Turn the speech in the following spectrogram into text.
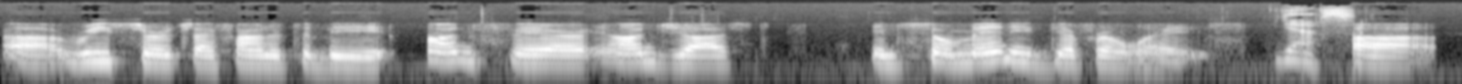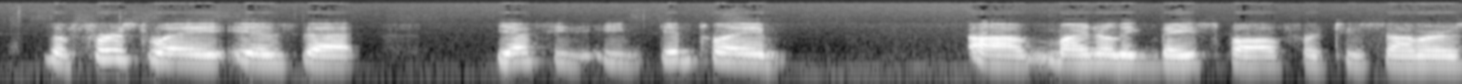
uh, research I found it to be unfair, unjust in so many different ways. yes Uh, the first way is that yes, he, he did play uh, minor league baseball for two summers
